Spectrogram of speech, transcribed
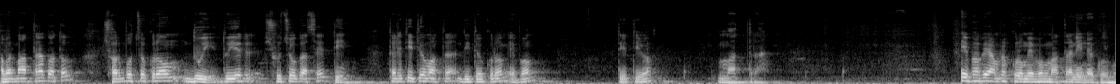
আবার মাত্রা কত? সর্বোচ্চ ক্রম দুই, দুইয়ের সূচক আছে তিন। তাহলে তৃতীয় মাত্রা, দ্বিতীয় ক্রম এবং তৃতীয় মাত্রা। এভাবে আমরা ক্রম এবং মাত্রা নির্ণয় করব।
